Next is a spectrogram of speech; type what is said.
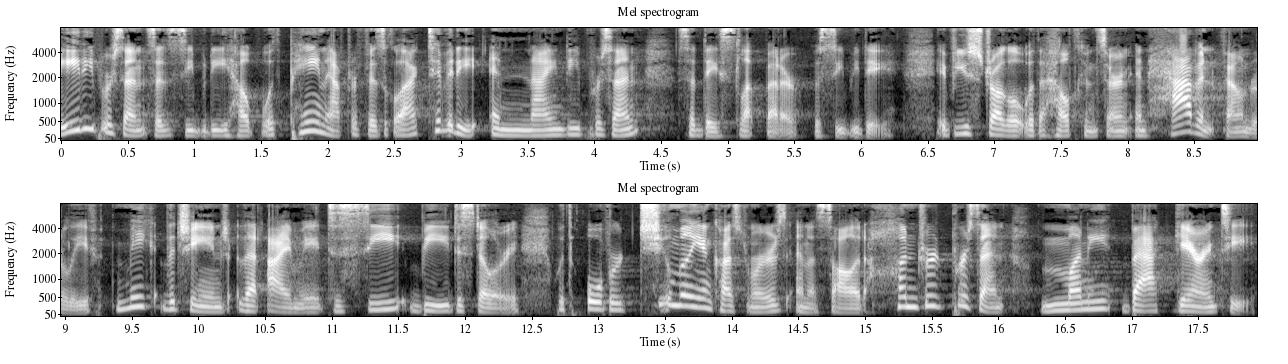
80% said CBD helped with pain after physical activity, and 90% said they slept better with CBD. If you struggle with a health concern and haven't found relief, make the change that I made to CB Distillery. With over 2 million customers and a solid 100% money back guarantee,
